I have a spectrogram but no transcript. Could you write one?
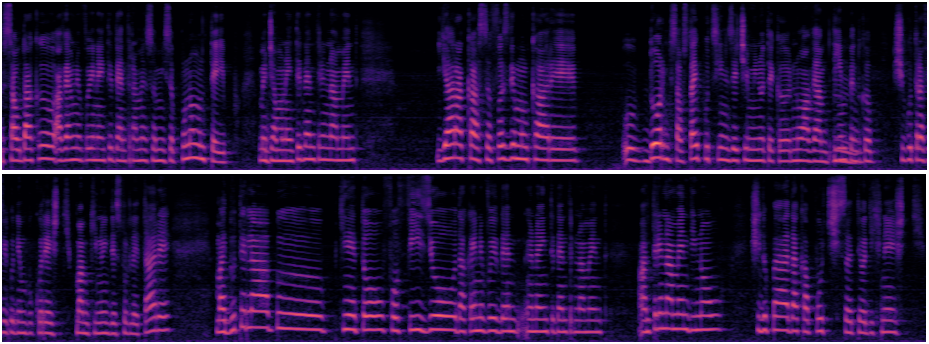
sau dacă aveam nevoie înainte de antrenament să mi se pună un tape, mergeam înainte de antrenament, iar acasă, fă de mâncare, dormi sau stai puțin 10 minute că nu aveam timp, mm. pentru că și cu traficul din București m-am chinuit destul de tare. Mai du-te la uh, kineto, fă fizio, dacă ai nevoie de înainte de antrenament, antrenament din nou și după aia dacă apuci să te odihnești,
